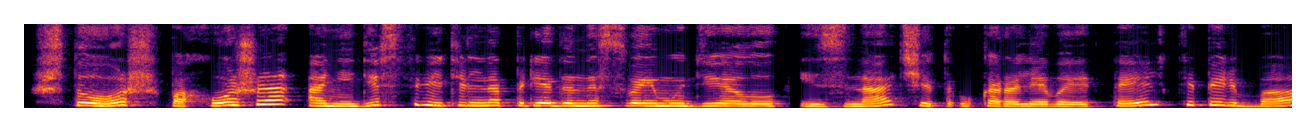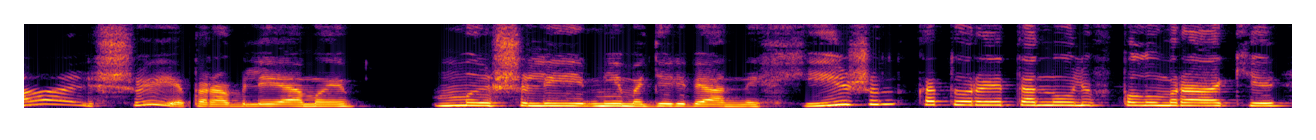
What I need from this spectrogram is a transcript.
что ж, похоже, они действительно преданы своему делу, и значит, у королевы Этель теперь большие проблемы. Мы шли мимо деревянных хижин, которые тонули в полумраке,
